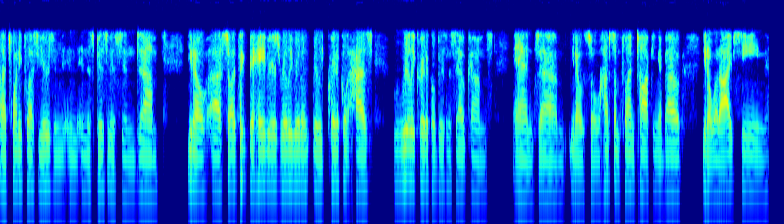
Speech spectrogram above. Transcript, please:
uh, 20 plus years in, in, in this business. And, um, you know, uh, so I think behavior is really, really, really critical. It has really critical business outcomes. And, um, you know, so we'll have some fun talking about, you know, what I've seen,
